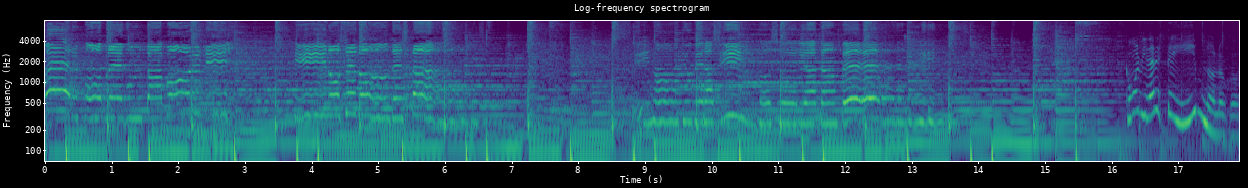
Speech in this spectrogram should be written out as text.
cuerpo pregunta por ti y no sé dónde estás. Si no te hubiera sido sería tan feliz. ¿Cómo olvidar este himno, loco?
